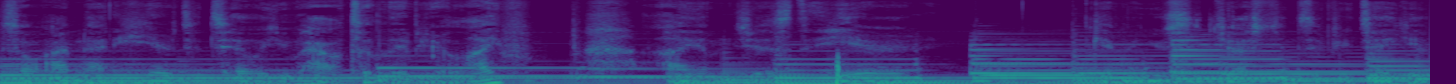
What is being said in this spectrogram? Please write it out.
So I'm not here to tell you how to live your life. I am just here giving you suggestions. If you take it,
